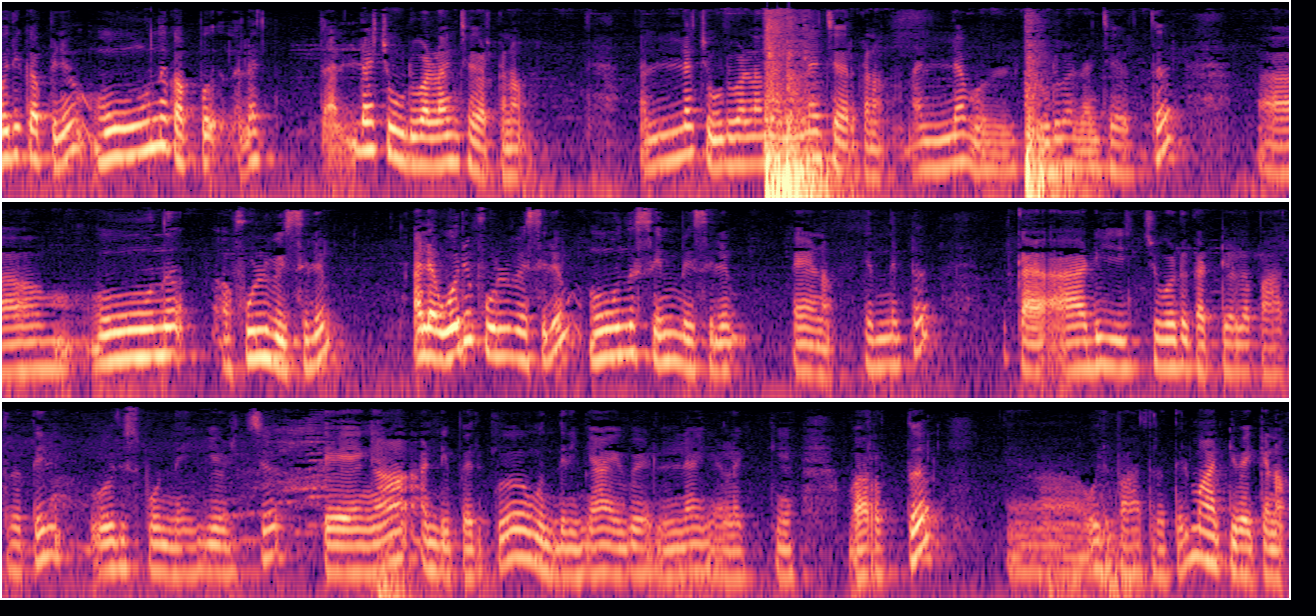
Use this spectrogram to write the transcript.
ഒരു കപ്പിന് മൂന്ന് കപ്പ് നല്ല നല്ല ചൂടുവെള്ളം ചേർക്കണം. നല്ല ചൂടുവെള്ളം തന്നെ ചേർക്കണം. നല്ല ചൂടുവെള്ളം ചേർത്ത് മൂന്ന് ഫുൾ വിസിലും അല്ല ഒരു ഫുൾ വിസിലും മൂന്ന് സിം വിസിലും വേണം. എന്നിട്ട് അടി ചുവട് കട്ടിയുള്ള പാത്രത്തിൽ ഒരു സ്പൂൺ നെയ്യ് ഒഴിച്ച് തേങ്ങ അണ്ടിപ്പരിപ്പ് മുന്തിരിങ്ങ ഇവയെല്ലാം ഇളക്കി വറുത്ത് ഒരു പാത്രത്തിൽ മാറ്റി വയ്ക്കണം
